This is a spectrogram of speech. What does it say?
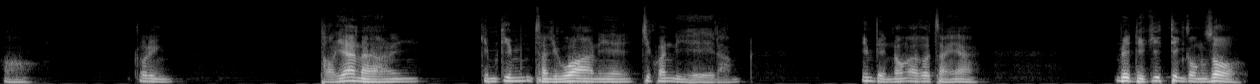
哦，可能讨厌啊！金金像是我安尼即款厉害的人。因便拢还阁知影，要入去镇公所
